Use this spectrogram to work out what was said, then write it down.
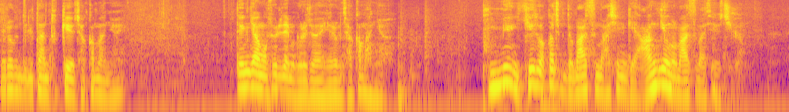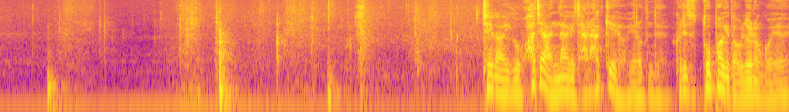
여러분들 일단 둘게요. 잠깐만요. 예? 냉장고 소리 때문에 그러죠. 예? 여러분 잠깐만요. 분명히 계속 아까부터 말씀하시는 게 안경을 말씀하세요, 지금. 제가 이거 화재 안 나게 잘 할게요, 여러분들. 그래서 도파기다 올려놓은 거예요.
